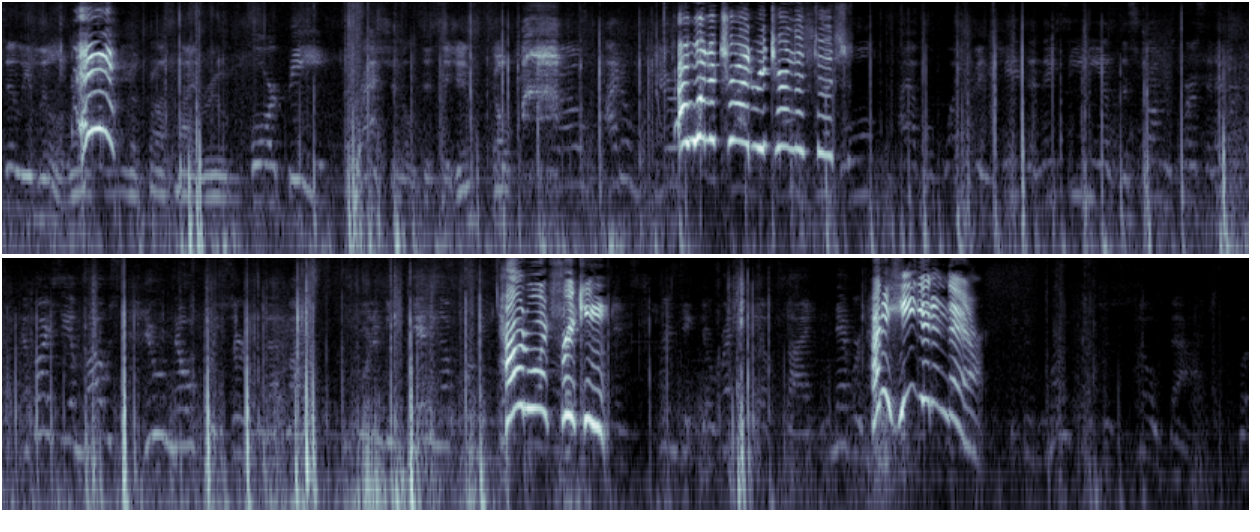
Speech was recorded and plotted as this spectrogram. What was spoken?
silly little rat running across my room? Or B, rational decision, go, no, I don't care. I want to try to return this to its. old, I have a wife and kids, and they see me as the strongest person ever. If I see a mouse, you know for certain that mouse is going to be getting up from its How do I freaking? and sprinting directly outside, never How did he get in there? because mice are just so bad. But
